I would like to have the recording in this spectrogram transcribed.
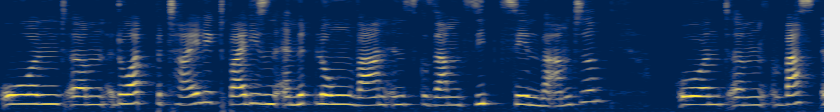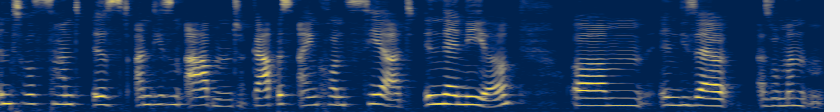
Und ähm, dort beteiligt bei diesen Ermittlungen waren insgesamt 17 Beamte. Und ähm, was interessant ist, an diesem Abend gab es ein Konzert in der Nähe, ähm, in dieser, also man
